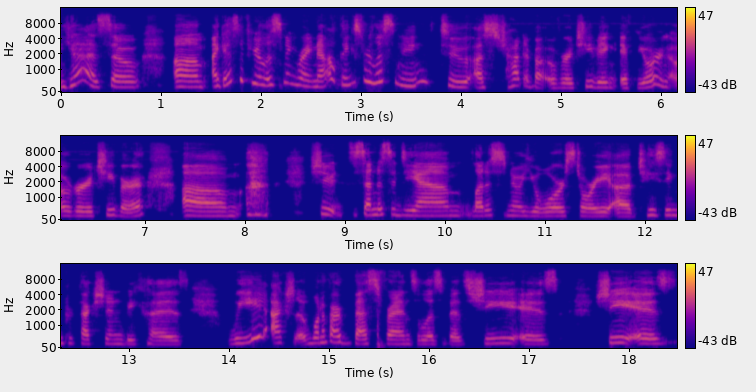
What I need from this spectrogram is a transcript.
Yeah, so um, I guess if you're listening right now, thanks for listening to us chat about overachieving. If you're an overachiever, um, shoot, send us a DM. Let us know your story of chasing perfection because we actually, one of our best friends, Elizabeth, she is she is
